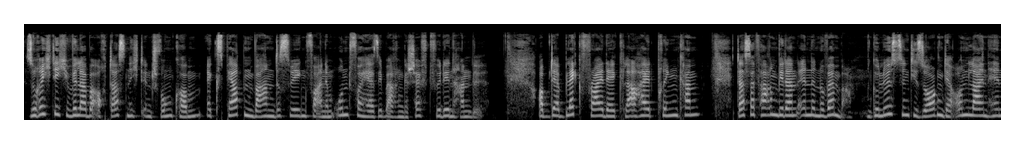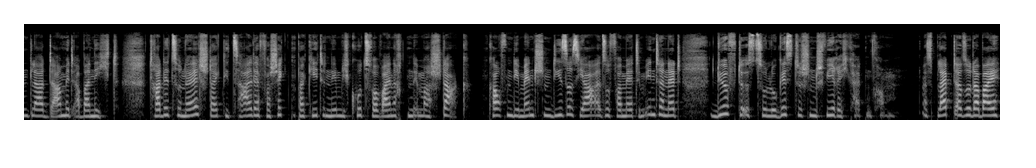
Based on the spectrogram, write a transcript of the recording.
So richtig will aber auch das nicht in Schwung kommen. Experten warnen deswegen vor einem unvorhersehbaren Geschäft für den Handel. Ob der Black Friday Klarheit bringen kann, das erfahren wir dann Ende November. Gelöst sind die Sorgen der Online-Händler damit aber nicht. Traditionell steigt die Zahl der verschickten Pakete nämlich kurz vor Weihnachten immer stark. Kaufen die Menschen dieses Jahr also vermehrt im Internet, dürfte es zu logistischen Schwierigkeiten kommen. Es bleibt also dabei,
